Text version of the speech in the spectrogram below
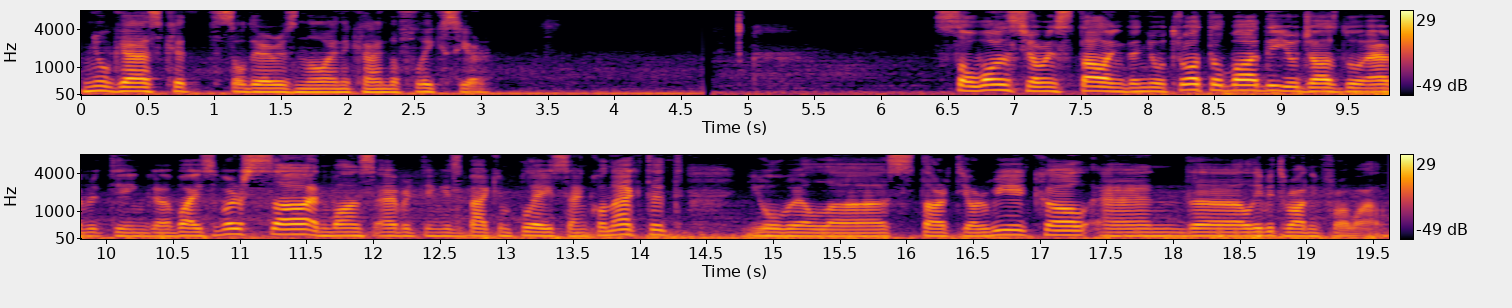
new gasket so there is no any kind of leaks here. So once you're installing the new throttle body you just do everything uh, vice versa and once everything is back in place and connected you will uh, start your vehicle and uh, leave it running for a while.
